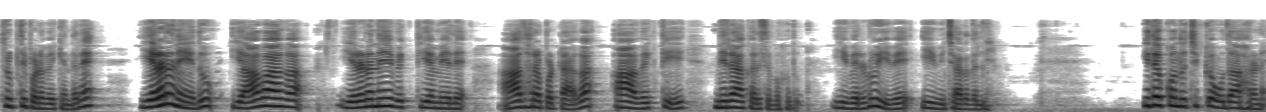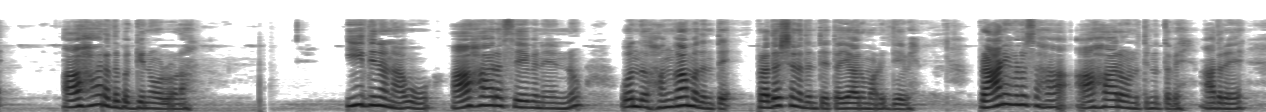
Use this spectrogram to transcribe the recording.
ತೃಪ್ತಿ ಪಡಬೇಕೆಂದರೆ ಎರಡನೆಯದು ಯಾವಾಗ ಎರಡನೇ ವ್ಯಕ್ತಿಯ ಮೇಲೆ ಆಧಾರಪಟ್ಟಾಗ ಆ ವ್ಯಕ್ತಿ ನಿರಾಕರಿಸಬಹುದು. ಇವೆರಡೂ ಇವೆ ಈ ವಿಚಾರದಲ್ಲಿ. ಇದಕ್ಕೊಂದು ಚಿಕ್ಕ ಉದಾಹರಣೆ. ಆಹಾರದ ಬಗ್ಗೆ ನೋಡೋಣ. ಈ ದಿನ ನಾವು ಆಹಾರ ಸೇವನೆಯನ್ನು ಒಂದು ಹಂಗಾಮದಂತೆ, ಪ್ರದರ್ಶನದಂತೆ ತಯಾರು ಮಾಡಿದ್ದೇವೆ. ಪ್ರಾಣಿಗಳು ಸಹ ಆಹಾರವನ್ನು ತಿನ್ನುತ್ತವೆ. ಆದರೆ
